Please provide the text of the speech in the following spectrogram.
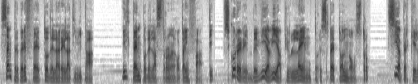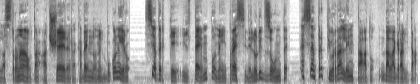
sempre per effetto della relatività. Il tempo dell'astronauta, infatti, scorrerebbe via via più lento rispetto al nostro sia perché l'astronauta accelera cadendo nel buco nero, sia perché il tempo nei pressi dell'orizzonte è sempre più rallentato dalla gravità.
